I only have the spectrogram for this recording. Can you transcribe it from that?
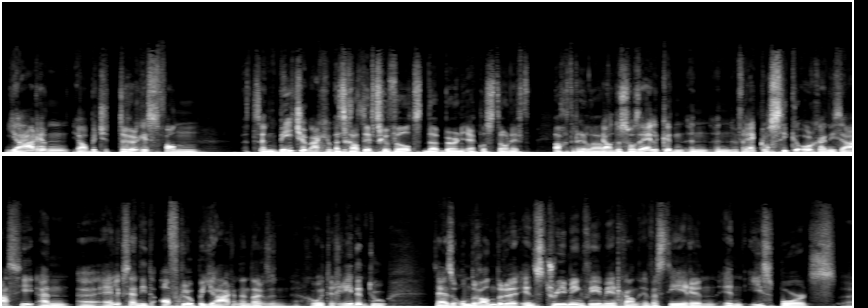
jaren ja, een beetje terug is van een beetje weg geweest. Het gat heeft gevuld dat Bernie Ecclestone heeft achtergelaten. Ja, dus het was eigenlijk een, een, een vrij klassieke organisatie. En eh, eigenlijk zijn die de afgelopen jaren, en daar is een grote reden toe, zijn ze onder andere in streaming veel meer gaan investeren, in e-sports, eh,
